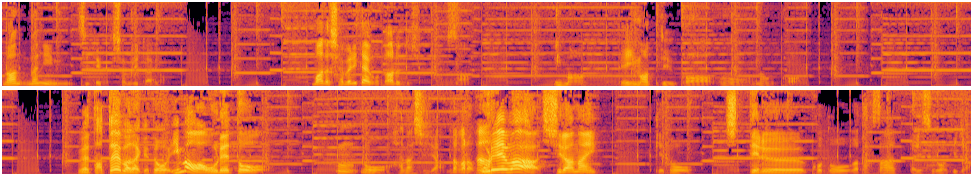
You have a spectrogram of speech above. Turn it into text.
な、何について喋りたいの？まだ喋りたいことあるでしょたくさん。今？いや、今っていうか、うん、なんか。いや、例えばだけど、今は俺とうん。の話じゃん。だから、うん俺は知らないけど、知ってることがたくさんあったりするわけじゃん。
